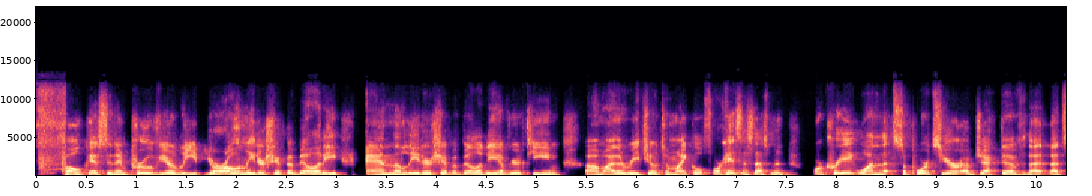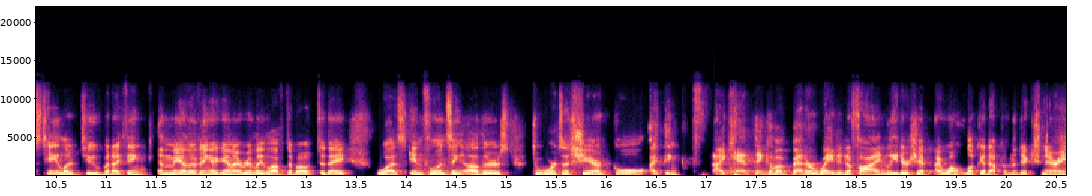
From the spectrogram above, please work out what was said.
focus and improve your lead, your own leadership ability and the leadership ability of your team. Um, either reach out to Michael for his assessment or create one that supports your objective that that's tailored to. But I think, and the other thing again, I really loved about today was influencing others towards a shared goal. I think I can't think of a better way to define leadership. I won't look it up in the dictionary,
